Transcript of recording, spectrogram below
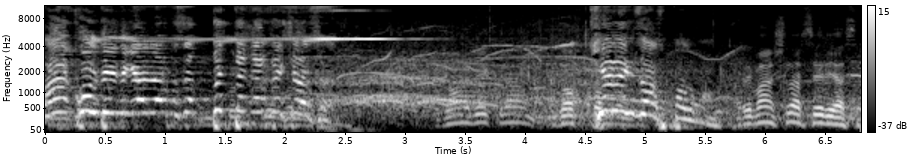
ma'qul deydiganlar bo'lsa bitta qarsak chalsin. jonibek bilan Keling Zohid polvon. revanshlar seriyasi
